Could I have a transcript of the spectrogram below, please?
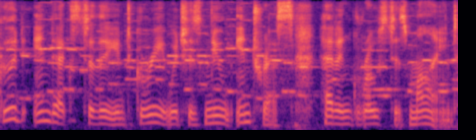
good index to the degree which his new interest had engrossed his mind.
